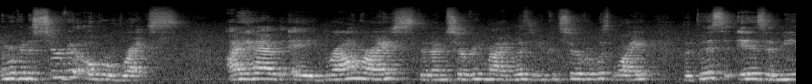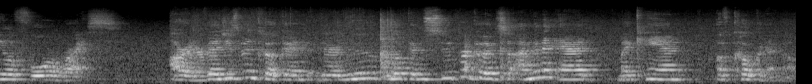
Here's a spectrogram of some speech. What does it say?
and we're gonna serve it over rice. I have a brown rice that I'm serving mine with. You could serve it with white, but this is a meal for rice. All right, our veggies been cooking. They're looking super good, so I'm gonna add my can of coconut milk.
